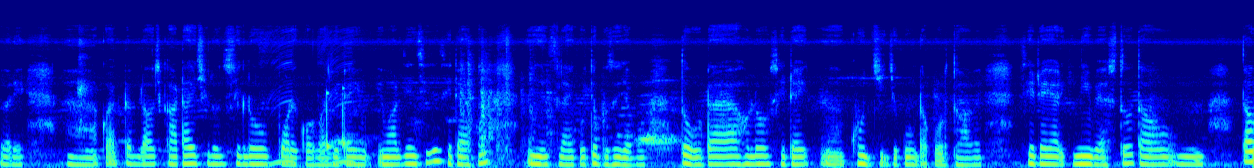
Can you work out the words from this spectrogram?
এবারে কয়েকটা ব্লাউজ কাটাই ছিল সেগুলো পরে করব। যেটা এমার্জেন্সিতে সেটা এখন সেলাই করতে বসে যাব। তো ওটা হলো সেটাই খুঁজছি যে কোনটা করতে হবে। সেটাই আর কি, নিয়ে ব্যস্ত। তাও তাও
